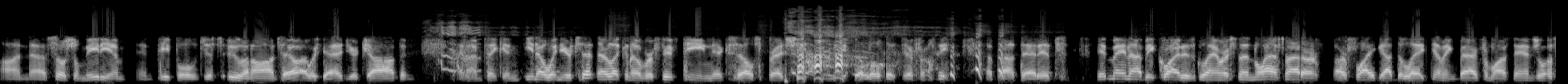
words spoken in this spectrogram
on uh, social media, and people just ooh and ah and say, "Oh, I wish I had your job." And and I'm thinking, you know, when you're sitting there looking over 15 Excel spreadsheets, you feel a little bit differently about that. It's it may not be quite as glamorous. And then last night, our our flight got delayed coming back from Los Angeles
